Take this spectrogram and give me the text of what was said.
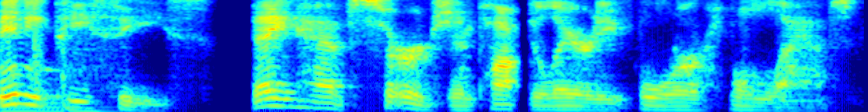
Mini PCs, they have surged in popularity for home labs.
